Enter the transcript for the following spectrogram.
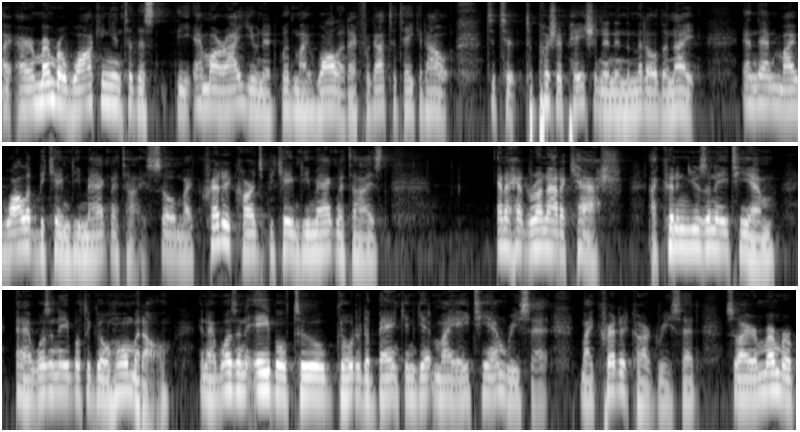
I, I remember walking into this the MRI unit with my wallet. I forgot to take it out to, to, to push a patient in in the middle of the night. And then my wallet became demagnetized. So my credit cards became demagnetized, and I had run out of cash. I couldn't use an ATM, and I wasn't able to go home at all. And I wasn't able to go to the bank and get my ATM reset, my credit card reset. So I remember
